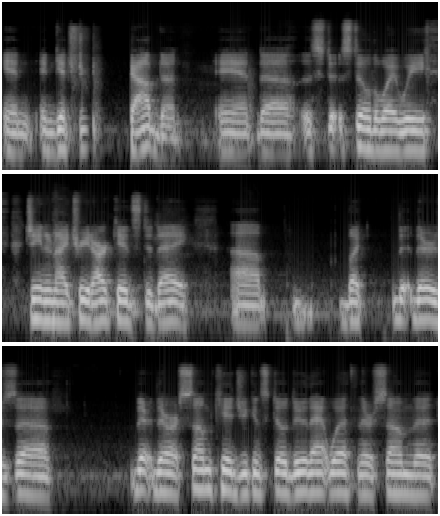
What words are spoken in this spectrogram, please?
and and get your job done. And uh, st- still the way we, Gene and I, treat our kids today. Uh, but th- there's uh, there there are some kids you can still do that with, and there's some that.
